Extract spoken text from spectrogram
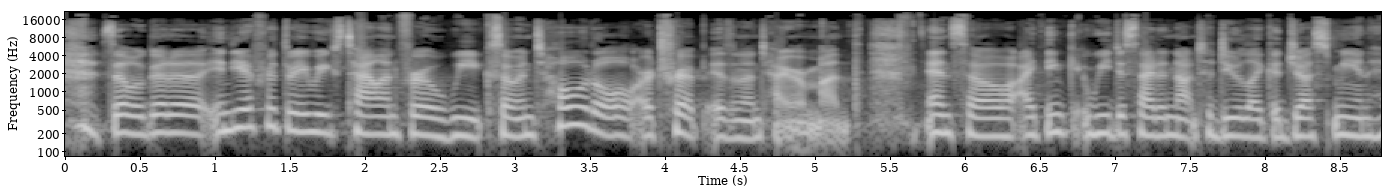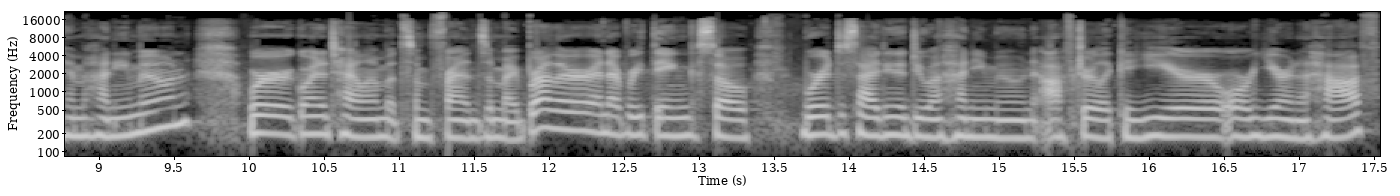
so we'll go to India for three weeks, Thailand for a week. So in total, our trip is an entire month. And so I think we decided not to do like a just me and him honeymoon. We're going to Thailand with some friends and my brother and everything. So we're deciding to do a honeymoon after like a year or year and a half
